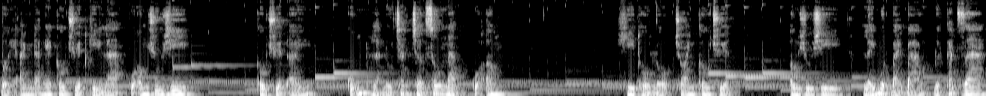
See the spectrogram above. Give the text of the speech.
bởi anh đã nghe câu chuyện kỳ lạ của ông Yuji. Câu chuyện ấy cũng là nỗi chăn trở sâu nặng của ông. Khi thổ lộ cho anh câu chuyện, ông Yuji lấy một bài báo được cắt ra.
